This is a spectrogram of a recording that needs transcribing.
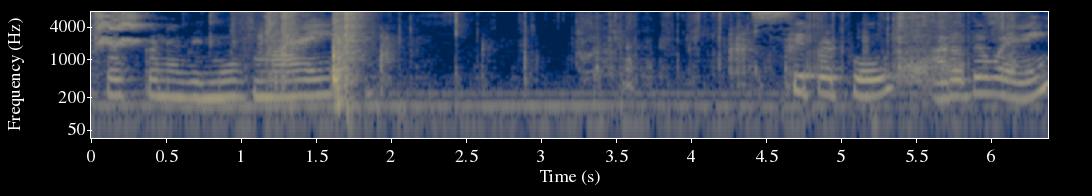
Just gonna remove my zipper pull out of the way.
